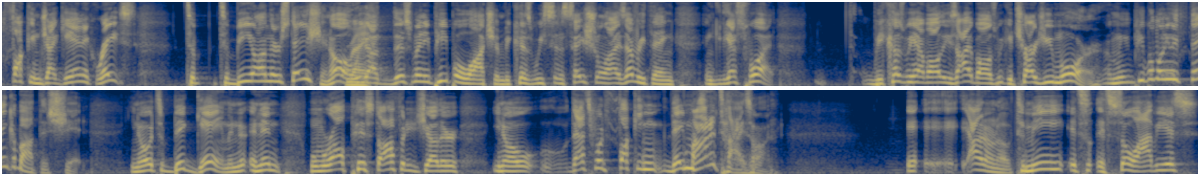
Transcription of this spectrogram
fucking gigantic rates. To, to be on their station. Oh, we got this many people watching because we sensationalize everything. And guess what? because we have all these eyeballs, we could charge you more. I mean, people don't even think about this shit. You know, it's a big game. And, and then when we're all pissed off at each other, you know, that's what fucking they monetize on. I don't know. To me, it's it's so obvious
